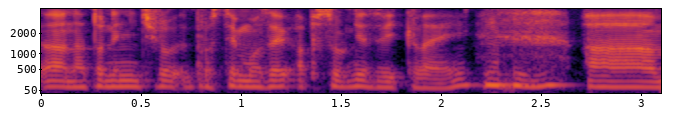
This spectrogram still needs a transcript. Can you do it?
a na to není člověk, prostě mozek absolutně zvyklý. Mm-hmm. A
